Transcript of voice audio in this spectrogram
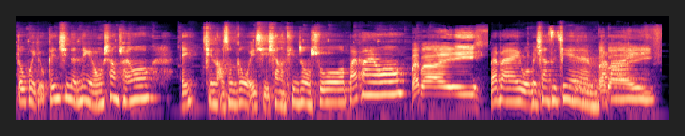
都会有更新的内容上传哦。哎，请老宋跟我一起向听众说拜拜哦。拜拜，拜拜，我们下次见，拜拜。拜拜。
